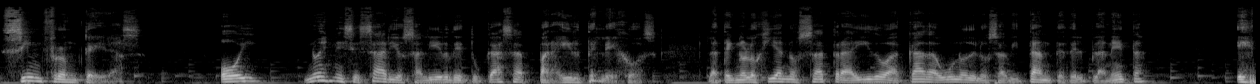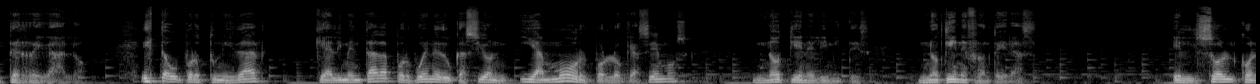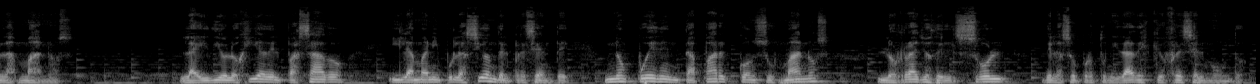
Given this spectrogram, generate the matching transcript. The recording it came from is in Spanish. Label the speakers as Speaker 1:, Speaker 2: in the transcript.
Speaker 1: Sin fronteras. Hoy no es necesario salir de tu casa para irte lejos. La tecnología nos ha traído a cada uno de los habitantes del planeta este regalo, esta oportunidad que alimentada por buena educación y amor por lo que hacemos, no tiene límites, no tiene fronteras. El sol con las manos, la ideología del pasado y la manipulación del presente no pueden tapar con sus manos los rayos del sol de las oportunidades que ofrece el mundo.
